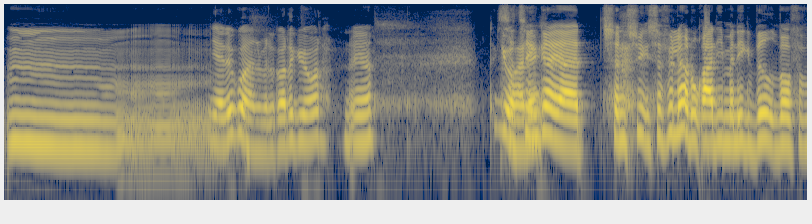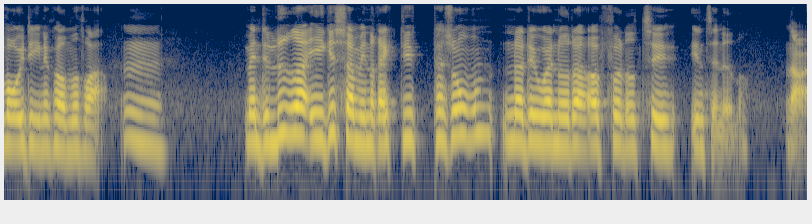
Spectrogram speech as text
Mm, Ja, det kunne han vel godt have gjort. ja. Det gjorde Så han tænker jeg, at sandsynligt, selvfølgelig har du ret i, at man ikke ved, hvorfor, hvor ideen er kommet fra. ikke. Mm. Men det lyder ikke som en rigtig person, når det jo er noget, der er opfundet til internettet. Nej.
